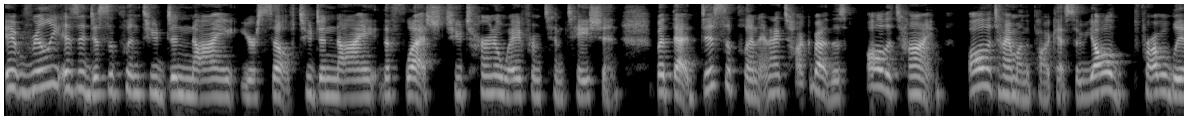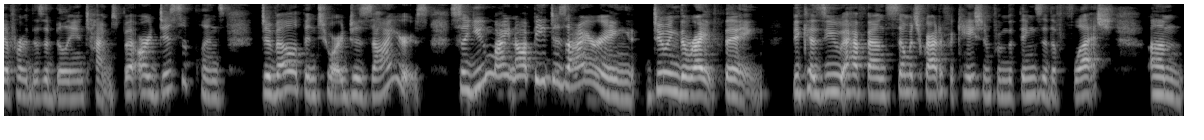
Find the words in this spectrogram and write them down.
It really is a discipline to deny yourself, to deny the flesh, to turn away from temptation. But that discipline, and I talk about this all the time, all the time on the podcast. So y'all probably have heard this a billion times, but our disciplines develop into our desires. So you might not be desiring doing the right thing because you have found so much gratification from the things of the flesh. Um,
